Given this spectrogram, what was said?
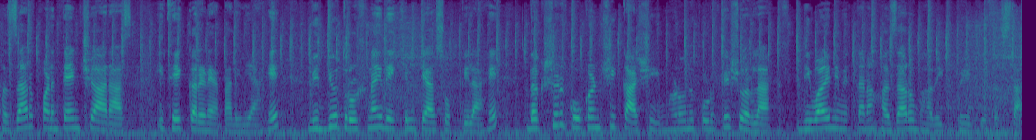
हजार पणत्यांची आरास. इथे करण्यात आलेली आहे. विद्युत रोषणाई देखील त्या सोबतीला आहे. दक्षिण कोकणची काशी म्हणून कुणकेश्वरला दिवाळी निमित्तानं हजारो भाविक भेट देत असतात.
